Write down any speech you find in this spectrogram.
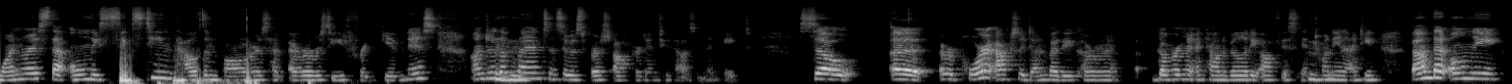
onerous that only 16,000 borrowers have ever received forgiveness under the Mhm. plan since it was first offered in 2008. So, uh, a report actually done by the government Government Accountability Office in Mhm. 2019 found that only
